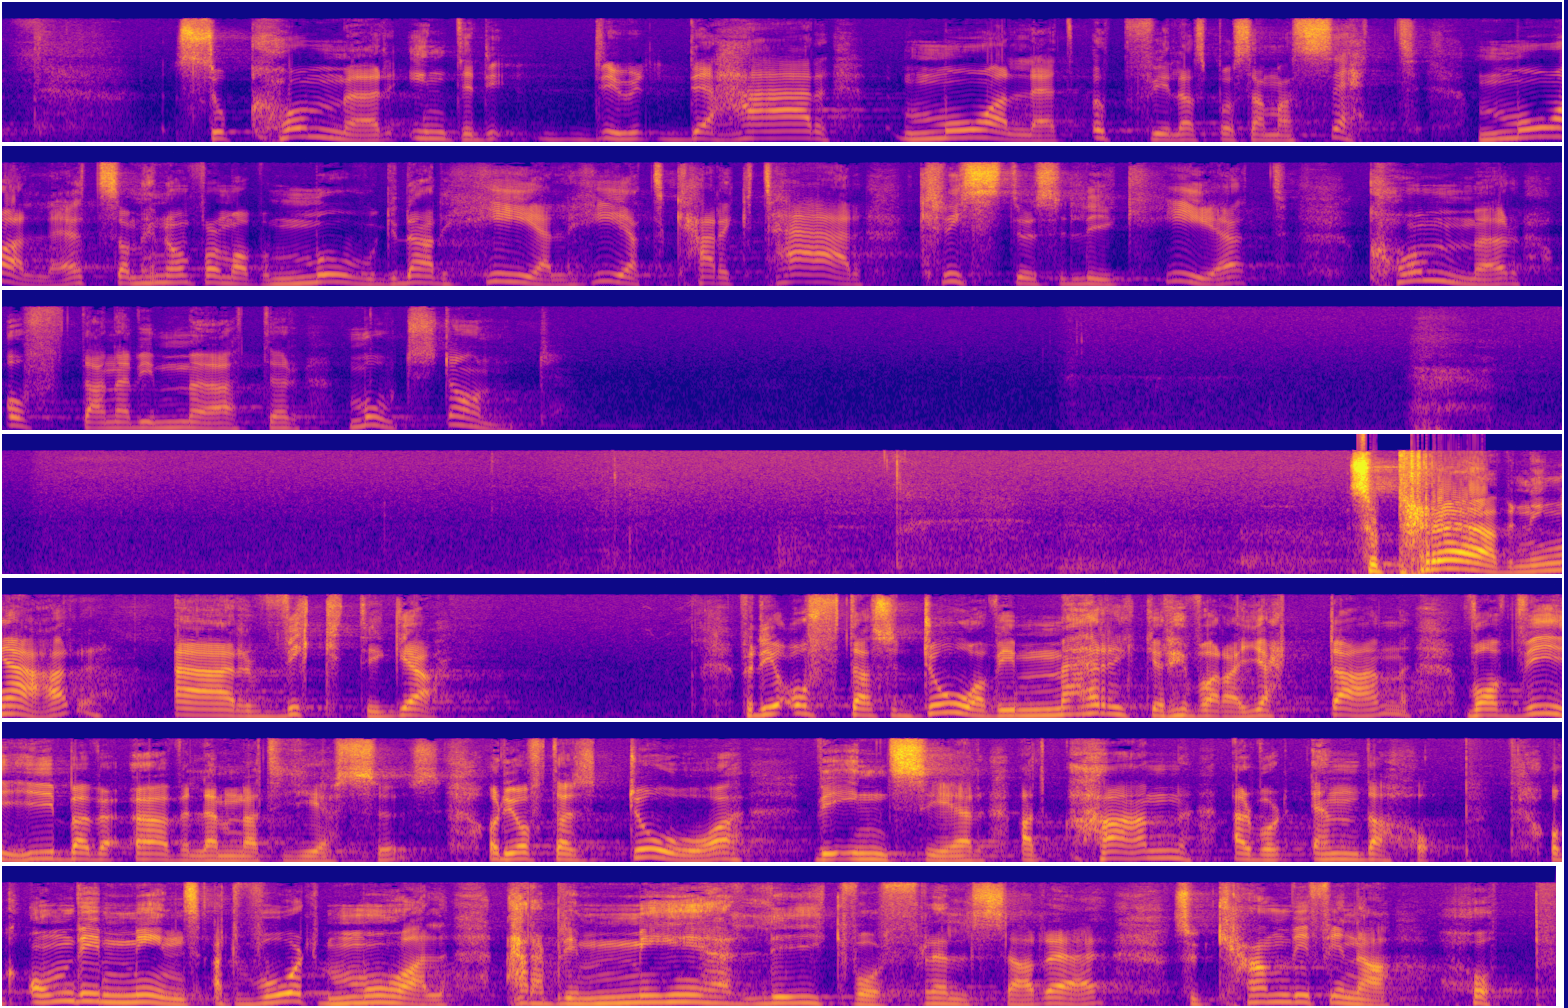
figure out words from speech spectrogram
så kommer inte det här målet uppfyllas på samma sätt målet som är någon form av mognad, helhet, karaktär, Kristuslikhet kommer ofta när vi möter motstånd. Så prövningar är viktiga. För det är oftast då vi märker i våra hjärtan vad vi behöver överlämna till Jesus. Och det är oftast då vi inser att han är vårt enda hopp. Och om vi minns att vårt mål är att bli mer lik vår frälsare så kan vi finna hopp.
